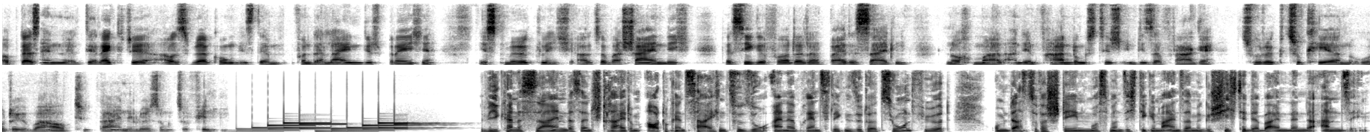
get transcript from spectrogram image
Ob das eine direkte Auswirkung ist der von der Laiengespräche, ist möglich, also wahrscheinlich, dass sie gefordert hat, beide Seiten nochmal an den Verhandlungstisch in dieser Frage zurückzukehren oder überhaupt da eine Lösung zu finden. Wie kann es sein, dass ein Streit um Autokennzeichen zu so einer brenzligen Situation führt? Um das zu verstehen, muss man sich die gemeinsame Geschichte der beiden Länder ansehen.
